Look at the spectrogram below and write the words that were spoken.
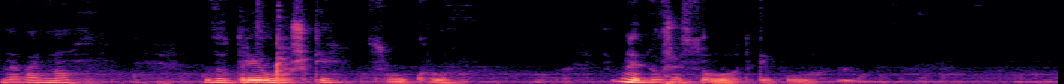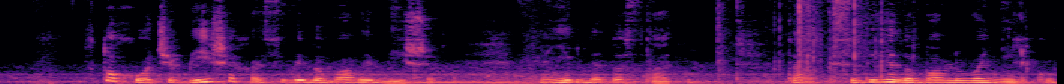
напевно, зо три ложки цукру, щоб не дуже солодке було. Хто хоче більше, хай собі додавить більше. Мені буде достатньо. Так, сюди я добавлю ванільку,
